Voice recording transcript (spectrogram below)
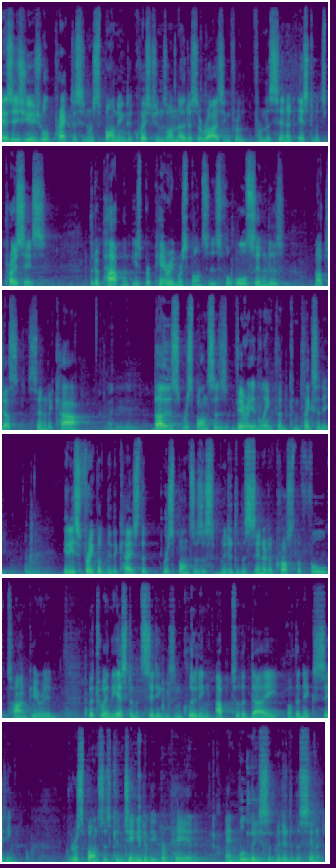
As is usual practice in responding to questions on notice arising from, from the Senate estimates process, the department is preparing responses for all senators, not just Senator Carr. Those responses vary in length and complexity. It is frequently the case that responses are submitted to the Senate across the full time period between the estimate sittings, including up to the day of the next sitting. The responses continue to be prepared and will be submitted to the Senate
